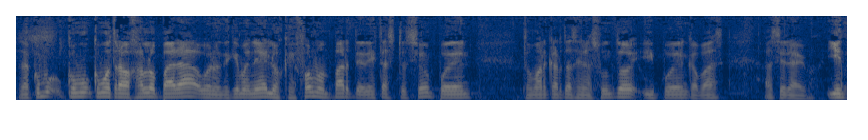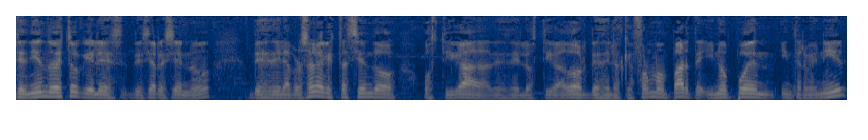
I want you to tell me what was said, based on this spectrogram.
O sea, ¿cómo, cómo, cómo trabajarlo para, bueno, de qué manera los que forman parte de esta situación pueden tomar cartas en el asunto y pueden capaz hacer algo. Y entendiendo esto que les decía recién, ¿no? Desde la persona que está siendo hostigada, desde el hostigador, desde los que forman parte y no pueden intervenir,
